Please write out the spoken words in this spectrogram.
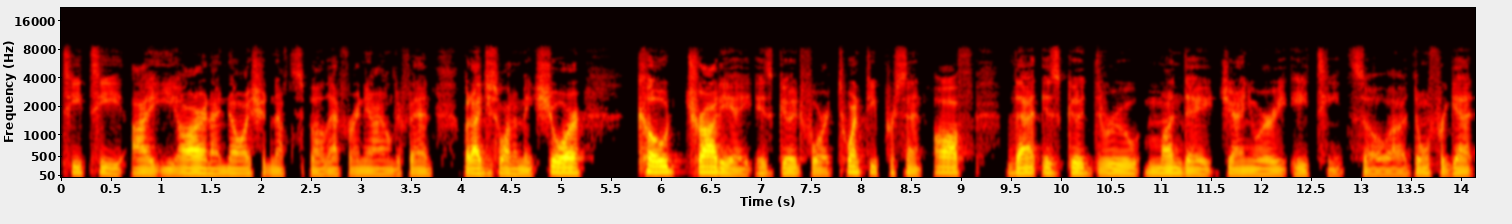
T T I E R, and I know I shouldn't have to spell that for any Islander fan, but I just want to make sure. Code Trottier is good for 20% off. That is good through Monday, January 18th. So uh, don't forget,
